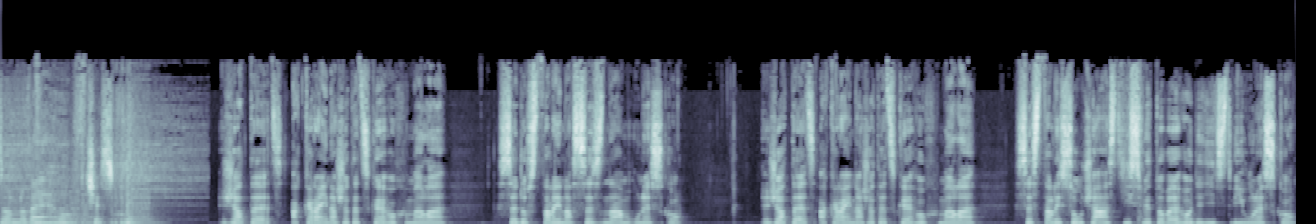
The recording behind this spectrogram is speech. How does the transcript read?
Co nového v Česku? Žatec a krajina žateckého chmele se dostali na seznam UNESCO. Žatec a krajina žateckého chmele se staly součástí světového dědictví UNESCO.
